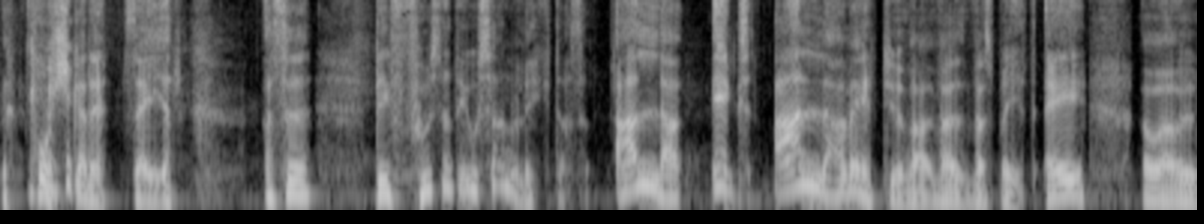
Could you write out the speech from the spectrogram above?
forskare säger. Alltså, det är fullständigt osannolikt. Alltså. Alla, ex, alla vet ju vad, vad, vad sprit är. Och eh,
